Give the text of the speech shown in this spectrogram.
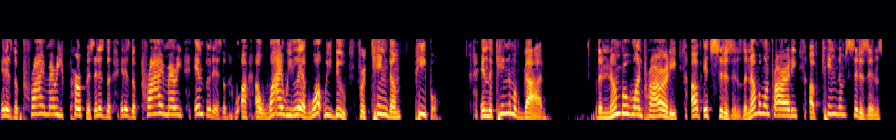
It is the primary purpose. It is the, it is the primary impetus, the, uh, why we live, what we do for kingdom people. In the kingdom of God, the number one priority of its citizens, the number one priority of kingdom citizens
